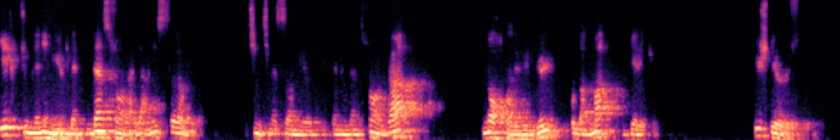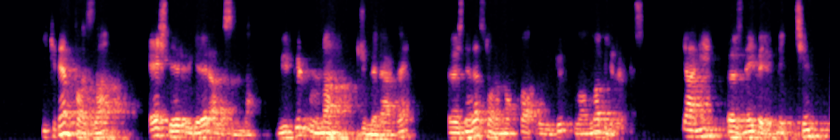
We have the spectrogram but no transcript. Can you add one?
ilk cümlenin yükleminden sonra yani sığmıyor. İçim içime sığmıyor yükleminden sonra noktalı virgül kullanmak gerekiyor. Üç diyoruz. İkiden fazla eşdeğer ögeler arasında virgül bulunan cümlelerde özneden sonra nokta virgül kullanılabilir. Yani özneyi belirtmek için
